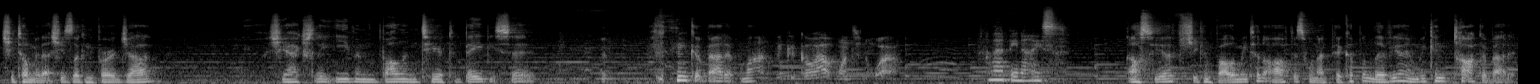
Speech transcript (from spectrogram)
She told me that she's looking for a job. She actually even volunteered to babysit. Think about it, Mon. We could go out once in a while. Well, that'd be nice. I'll see if she can follow me to the office when I pick up Olivia and we can talk about it.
